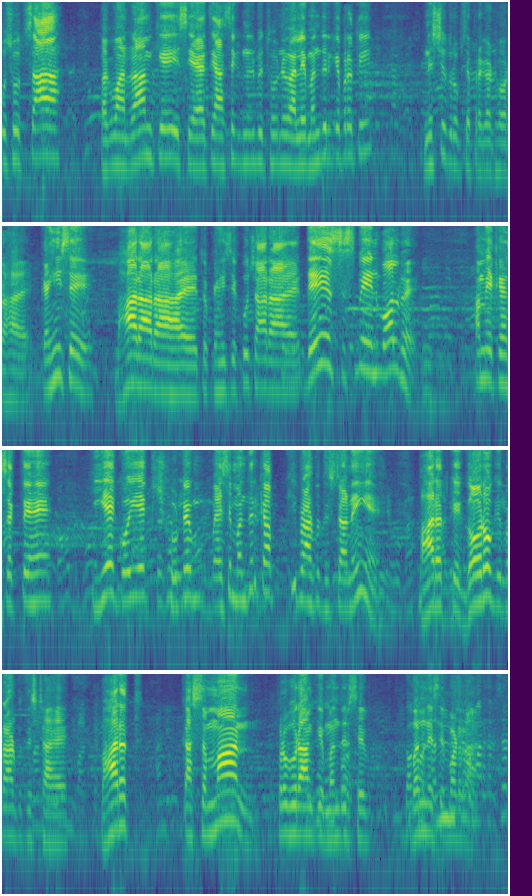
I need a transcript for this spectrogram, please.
उस उत्साह भगवान राम के इस ऐतिहासिक निर्मित होने वाले मंदिर के प्रति निश्चित रूप से प्रकट हो रहा है। कहीं से बाहर आ रहा है तो कहीं से कुछ आ रहा है। देश इसमें इन्वॉल्व है। हम ये कह सकते हैं कि ये कोई एक छोटे ऐसे मंदिर का की प्राण प्रतिष्ठा नहीं है। भारत के गौरव की प्राण प्रतिष्ठा है। भारत का सम्मान प्रभु राम के मंदिर से बनने से बढ़ रहा है।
